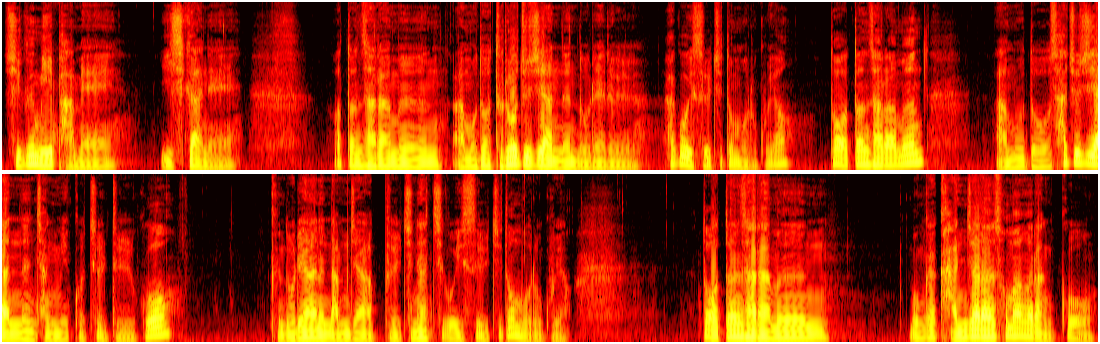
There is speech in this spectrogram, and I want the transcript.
지금 이 밤에 이 시간에 어떤 사람은 아무도 들어주지 않는 노래를 하고 있을지도 모르고요. 또 어떤 사람은 아무도 사주지 않는 장미꽃을 들고 그 노래하는 남자 앞을 지나치고 있을지도 모르고요. 또 어떤 사람은 뭔가 간절한 소망을 안고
